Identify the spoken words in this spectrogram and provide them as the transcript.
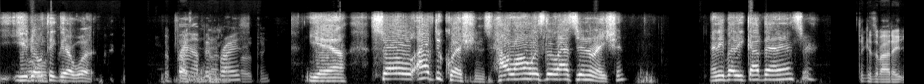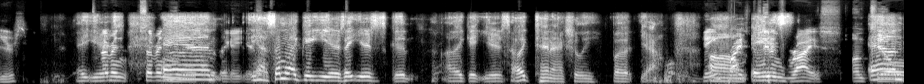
You don't Oh, think they are what? The Going price up in price. I would think. Yeah. So I have two questions. How long was the last generation? Anybody got that answer? I think it's about eight years. Eight years. Seven seven And- years, like eight years. Yeah, some like eight years. Eight years is good. I like eight years. I like ten actually, but yeah. Game Um, prices eight didn't is- rise until and-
